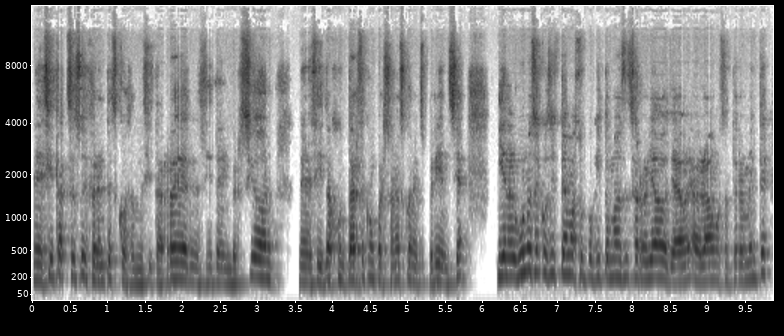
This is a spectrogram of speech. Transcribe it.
necesita acceso a diferentes cosas, necesita red, necesita inversión, necesita juntarse con personas con experiencia. Y en algunos ecosistemas un poquito más desarrollados, ya hablábamos anteriormente,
